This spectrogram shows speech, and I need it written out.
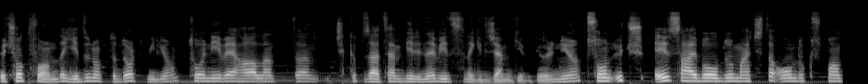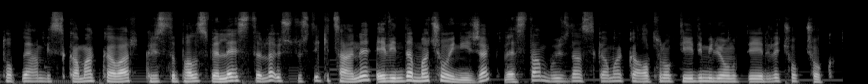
ve çok formda 7.4 milyon. Tony ve Haaland'dan çıkıp zaten birine Wilson'a gideceğim gibi görünüyor. Son 3 ev sahibi olduğu maçta 19 puan toplayan bir Skamakka var. Crystal Palace ve Leicester'la üst üste iki tane evinde maç oynayacak. West Ham bu yüzden Skamakka 6.7 milyonluk değeriyle çok çok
